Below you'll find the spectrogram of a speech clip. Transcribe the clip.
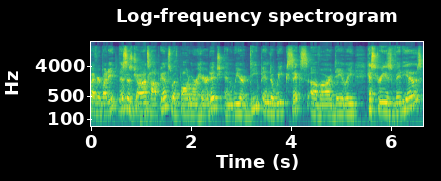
everybody. This is Johns Hopkins with Baltimore Heritage, and we are deep into week six of our daily histories videos.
